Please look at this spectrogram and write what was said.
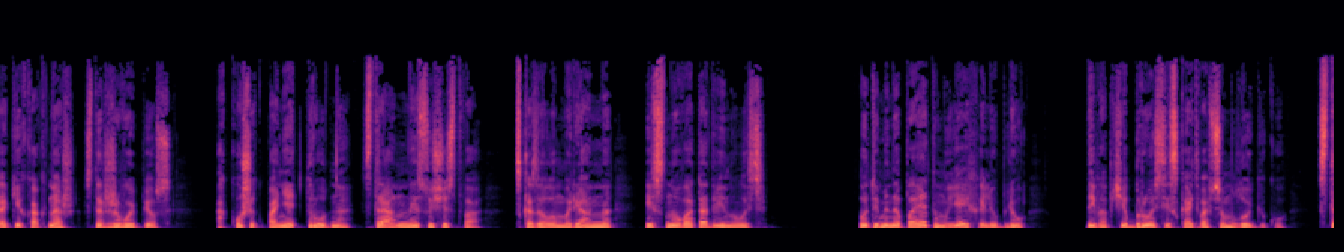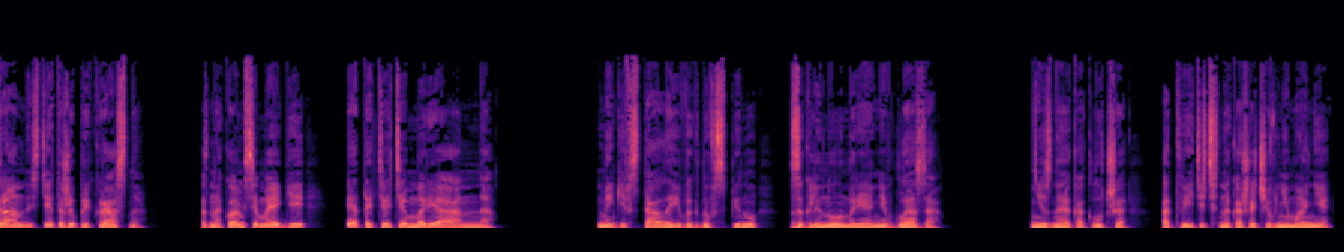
таких как наш сторожевой пес. А кошек понять трудно, странные существа, сказала Марианна и снова отодвинулась. Вот именно поэтому я их и люблю. Да и вообще брось искать во всем логику. Странности — это же прекрасно. Познакомимся, Мэгги, это тетя Марианна. Мэгги встала и, выгнув спину, заглянула Марианне в глаза. Не зная, как лучше ответить на кошачье внимание,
